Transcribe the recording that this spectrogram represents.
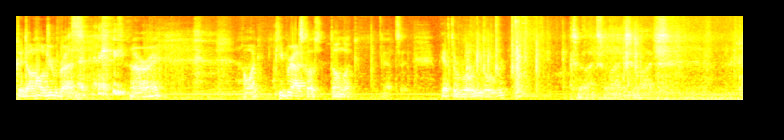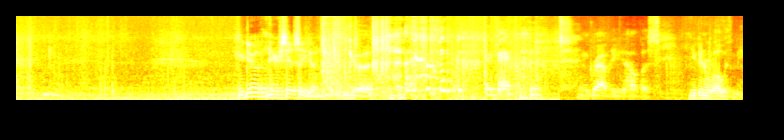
Good. Don't hold your breath. All right. I want keep your eyes closed. Don't look. That's it. We have to roll you over. Relax, relax, relax, relax. You're doing. You're seriously doing good. Okay. And gravity to help us. You're gonna roll with me.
